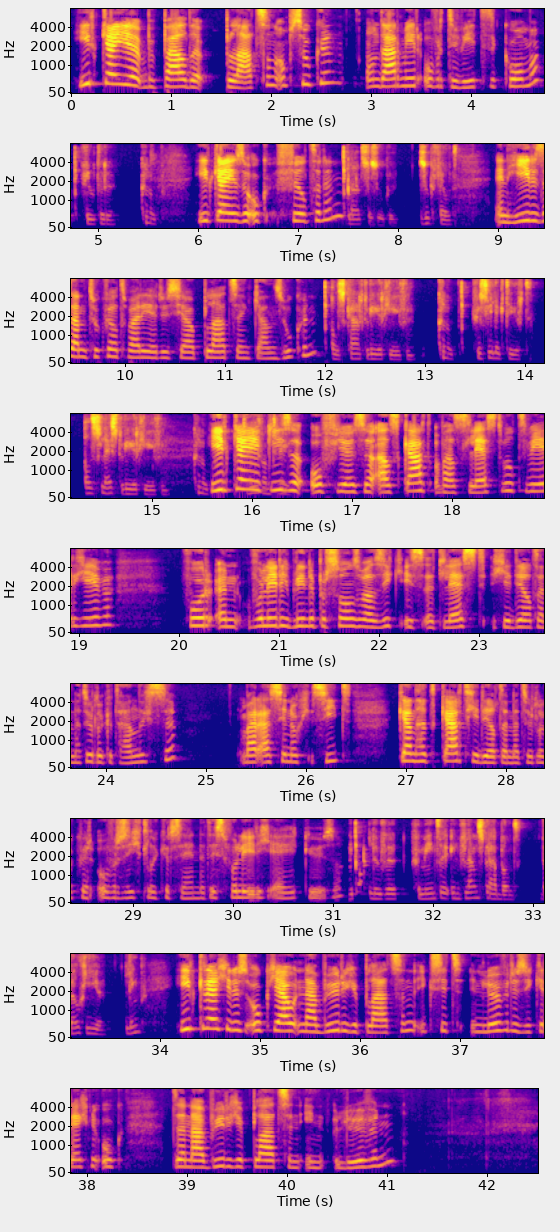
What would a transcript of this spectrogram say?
Hier kan je bepaalde plaatsen opzoeken om daar meer over te weten te komen. Filteren. Knop. Hier kan je ze ook filteren. Plaatsen zoeken. Zoekveld. En hier is dan het zoekveld waar je dus jouw plaatsen kan zoeken. Als kaart weergeven. Knop. Geselecteerd. Als lijst weergeven. Hier kan je kiezen of je ze als kaart of als lijst wilt weergeven. Voor een volledig blinde persoon zoals ik is het lijstgedeelte natuurlijk het handigste. Maar als je nog ziet, kan het kaartgedeelte natuurlijk weer overzichtelijker zijn. Dat is volledig eigen keuze. Leuven. Gemeente in Vlaams-Brabant. België. Link. Hier krijg je dus ook jouw naburige plaatsen. Ik zit in Leuven, dus ik krijg nu ook de naburige plaatsen in Leuven.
